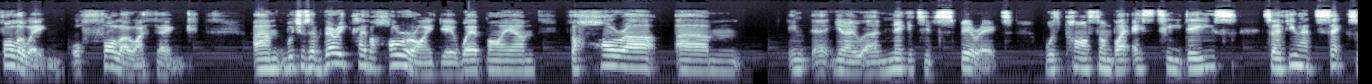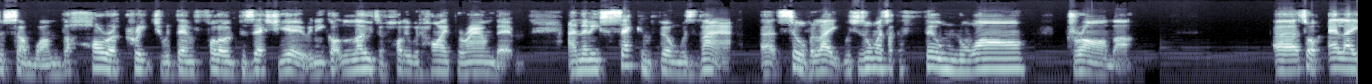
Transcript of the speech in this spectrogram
Following or Follow, I think, um, which was a very clever horror idea whereby um, the horror, um, in, uh, you know, uh, negative spirit was passed on by STDs. So if you had sex with someone, the horror creature would then follow and possess you, and he got loads of Hollywood hype around him. And then his second film was that, uh, Silver Lake, which is almost like a film noir drama uh, sort of LA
